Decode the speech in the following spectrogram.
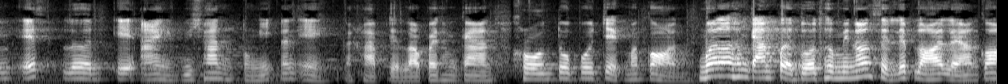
/mslearn.ai vision ตรงนี้นั่นเองนะครับเดี๋ยวเราไปทำการโคลนตัวโปรเจกต์มาก่อน เมื่อเราทำการเปิดตัว terminal เสร็จเรียบร้อยแล้ว ก็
